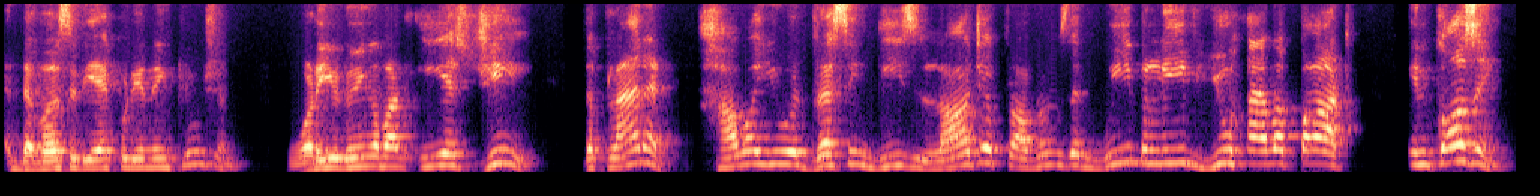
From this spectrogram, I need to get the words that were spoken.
and diversity, equity, and inclusion? What are you doing about ESG, the planet? How are you addressing these larger problems that we believe you have a part in causing?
